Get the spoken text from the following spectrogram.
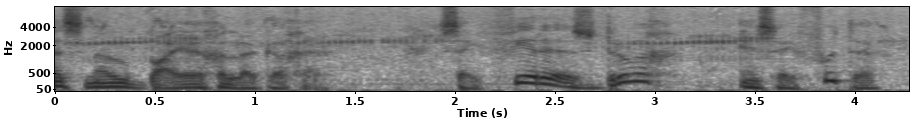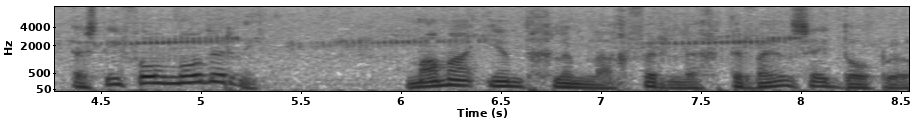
is nou baie gelukkiger. Sy vere is droog en sy voete is nie vol modder nie. Mamma eend glimlag verlig terwyl sy dophou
